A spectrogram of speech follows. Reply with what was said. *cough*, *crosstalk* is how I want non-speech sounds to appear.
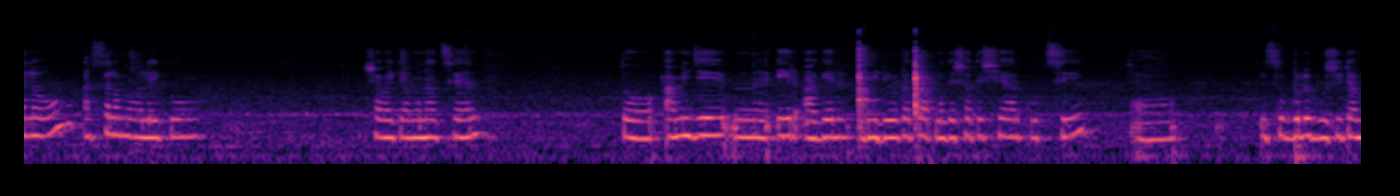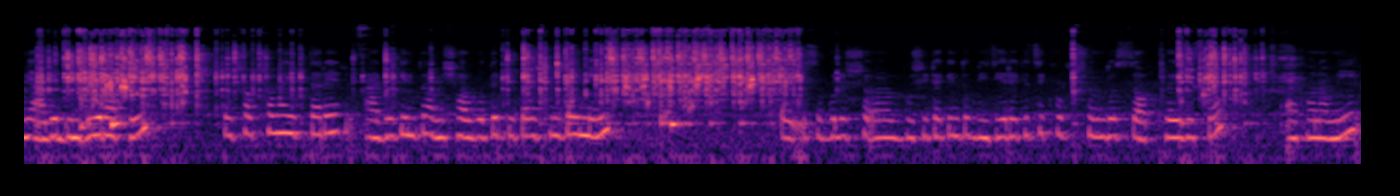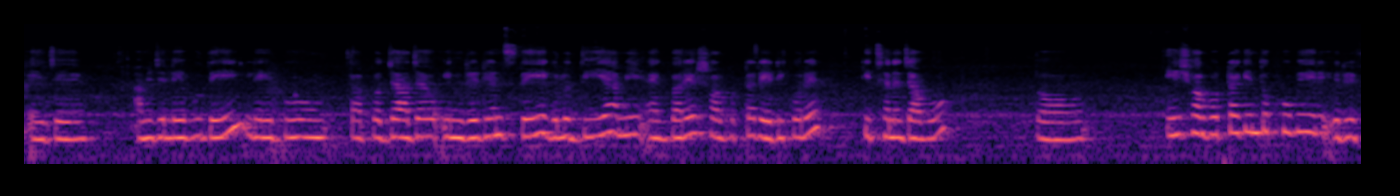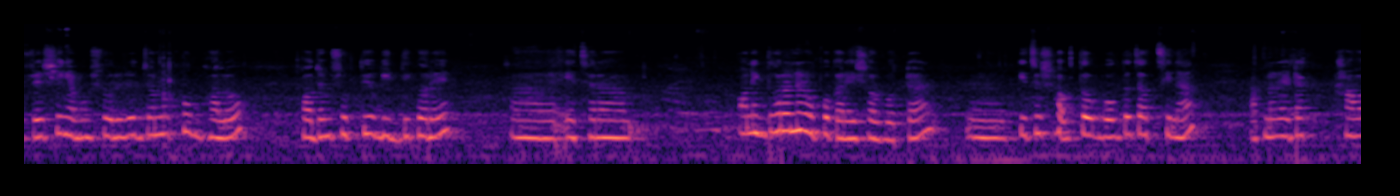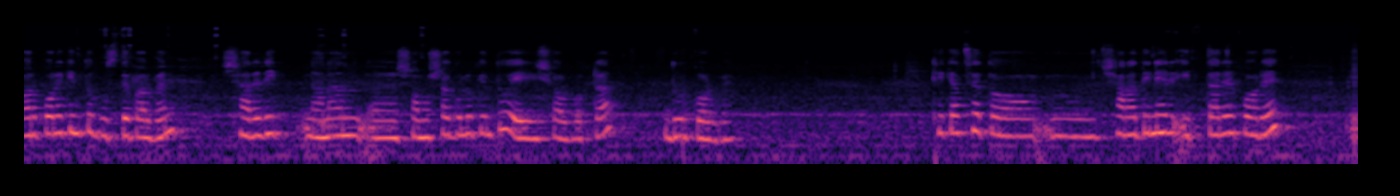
Hello, আসসালামু আলাইকুম। সবাই কেমন আছেন? তো আমি যে এর আগের ভিডিওটাতে আপনাদের সাথে শেয়ার করছি ইসবগুলোর ভুসিটা আমি আগে ভিজিয়ে রাখি। তো সবসময় ইফতারের আগে কিন্তু আমি শরবতের প্রিপারেশনটাই নিই। তো ইসবগুলোর ভুসিটা কিন্তু ভিজিয়ে রেখেছি, খুব সুন্দর সফট হয়ে গেছে। এখন আমি এই যে আমি যে লেবু দেই, লেবু, তারপর যা যা ইনগ্রেডিয়েন্টস দেই, এগুলো দিয়ে আমি একবারে শরবতটা রেডি করে কিচেনে যাব। তো এই শরবতটা কিন্তু খুবই রিফ্রেশিং এবং শরীরের জন্য খুব ভালো, হজম শক্তিও বৃদ্ধি করে। এছাড়া অনেক ধরনের উপকার এই শরবতটা। কিছু শব্দ বলতে চাচ্ছি না। আপনারা এটা খাওয়ার পরে কিন্তু বুঝতে পারবেন। শারীরিক নানান সমস্যাগুলো কিন্তু এই শরবতটা দূর করবে। ঠিক আছে, তো সারাদিনের ইফতারের পরে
